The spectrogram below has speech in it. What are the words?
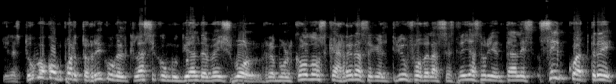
quien estuvo con Puerto Rico en el Clásico Mundial de Béisbol, remolcó dos carreras en el triunfo de las Estrellas Orientales 5 a 3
